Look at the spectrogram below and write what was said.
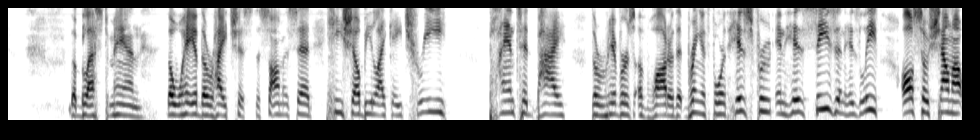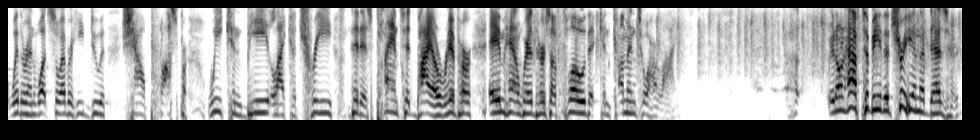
The blessed man, the way of the righteous, the psalmist said, He shall be like a tree planted by the rivers of water that bringeth forth his fruit in his season. His leaf also shall not wither, and whatsoever he doeth shall prosper. We can be like a tree that is planted by a river, amen, where there's a flow that can come into our life. We don't have to be the tree in the desert.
